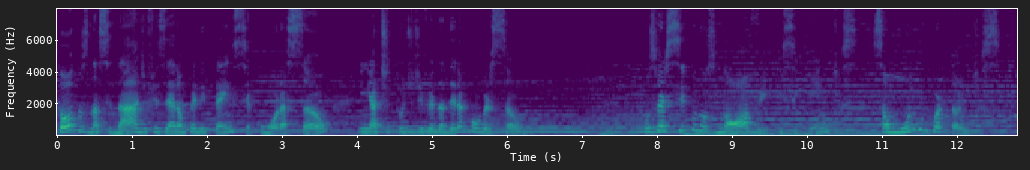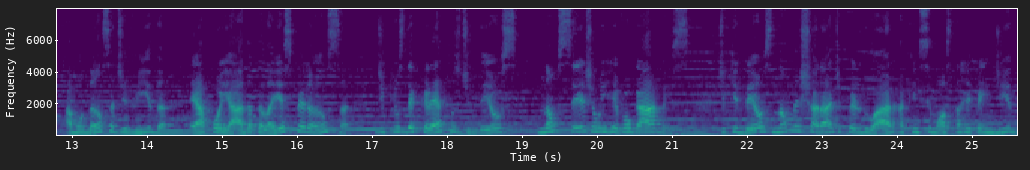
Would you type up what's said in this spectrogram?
Todos na cidade fizeram penitência com oração em atitude de verdadeira conversão. Os versículos 9 e seguintes são muito importantes. A mudança de vida é apoiada pela esperança de que os decretos de Deus não sejam irrevogáveis, de que Deus não deixará de perdoar a quem se mostra arrependido.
